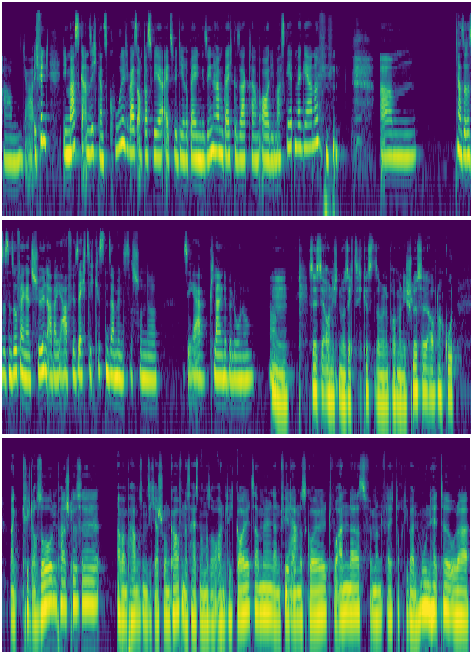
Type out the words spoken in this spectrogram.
ähm, ja, ich finde die Maske an sich ganz cool. Ich weiß auch, dass wir, als wir die Rebellen gesehen haben, gleich gesagt haben, oh, die Maske hätten wir gerne. ähm, also das ist insofern ganz schön, aber ja, für 60 Kisten sammeln ist das schon eine sehr kleine Belohnung. Ja. Hm. Es ist ja auch nicht nur 60 Kisten sammeln, da braucht man die Schlüssel auch noch gut. Man kriegt auch so ein paar Schlüssel, aber ein paar muss man sich ja schon kaufen. Das heißt, man muss auch ordentlich Gold sammeln. Dann fehlt Ja. einem das Gold woanders, wenn man vielleicht doch lieber ein Huhn hätte. Oder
